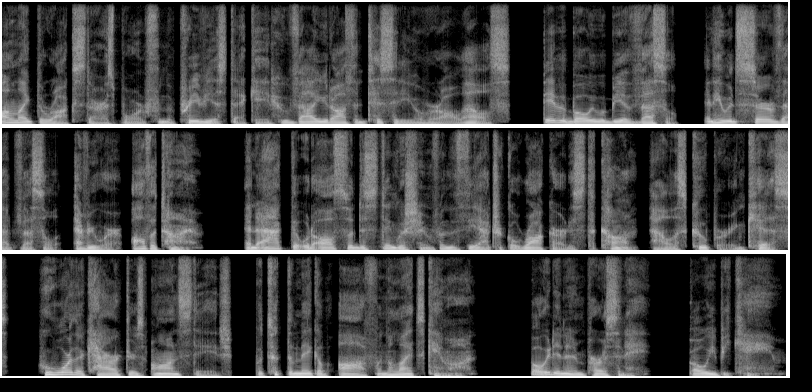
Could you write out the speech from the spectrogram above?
Unlike the rock stars born from the previous decade who valued authenticity over all else, David Bowie would be a vessel, and he would serve that vessel everywhere, all the time. An act that would also distinguish him from the theatrical rock artists to come, Alice Cooper and Kiss, who wore their characters on stage but took the makeup off when the lights came on. Bowie didn't impersonate, Bowie became.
